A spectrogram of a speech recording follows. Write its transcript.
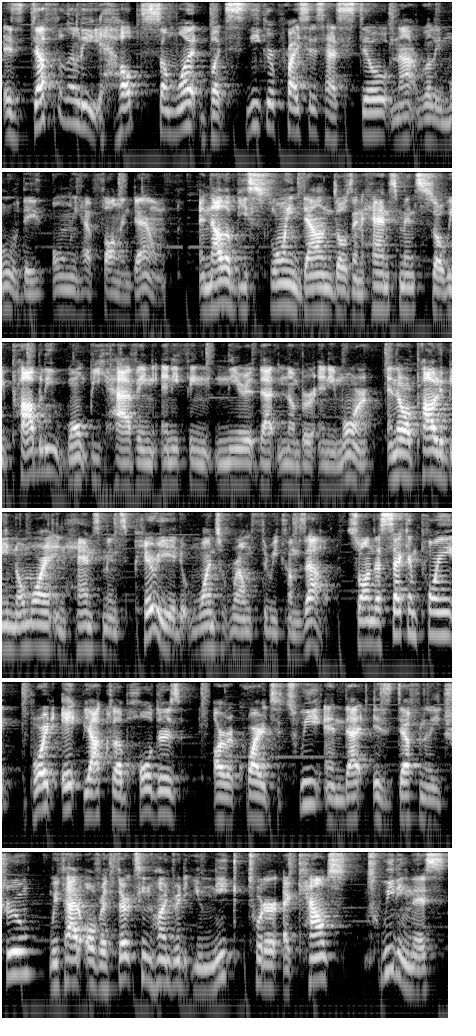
it's definitely helped somewhat, but sneaker prices has still not really moved. They only have fallen down and now they'll be slowing down those enhancements so we probably won't be having anything near that number anymore. And there will probably be no more enhancements period once realm 3 comes out. So on the second point bored ape yacht club holders are required to tweet and that is definitely true. We've had over 1300 unique twitter accounts tweeting this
